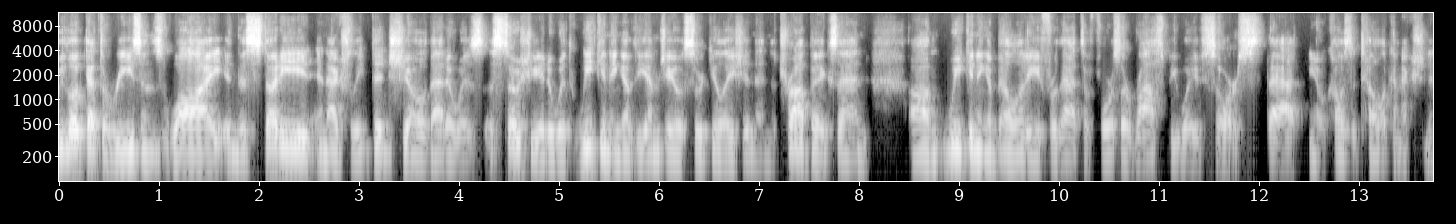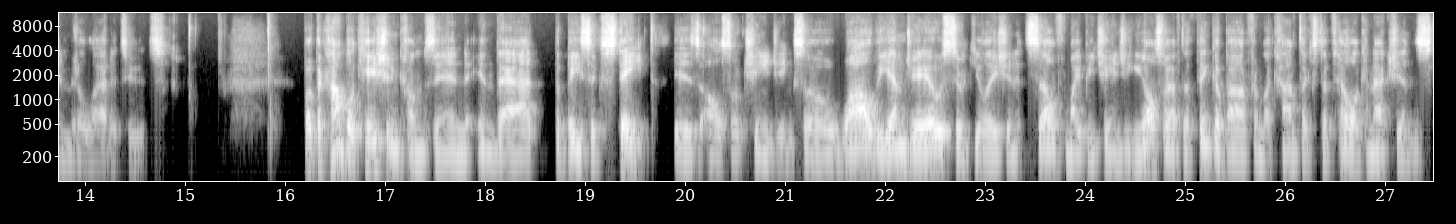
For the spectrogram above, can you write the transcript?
we looked at the reasons why in this study and actually did show that it was associated with weakening of the MJO circulation in the tropics and um, weakening ability for that to force a Rossby wave source that you know caused a teleconnection in middle latitudes. But the complication comes in in that the basic state is also changing. So while the MJO circulation itself might be changing, you also have to think about from the context of teleconnections,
